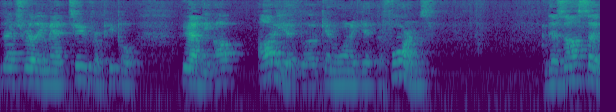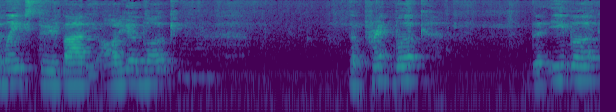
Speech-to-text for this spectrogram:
that's really meant too for people who have the au- audio book and want to get the forms. There's also links to buy the audio book, the print book, the ebook,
